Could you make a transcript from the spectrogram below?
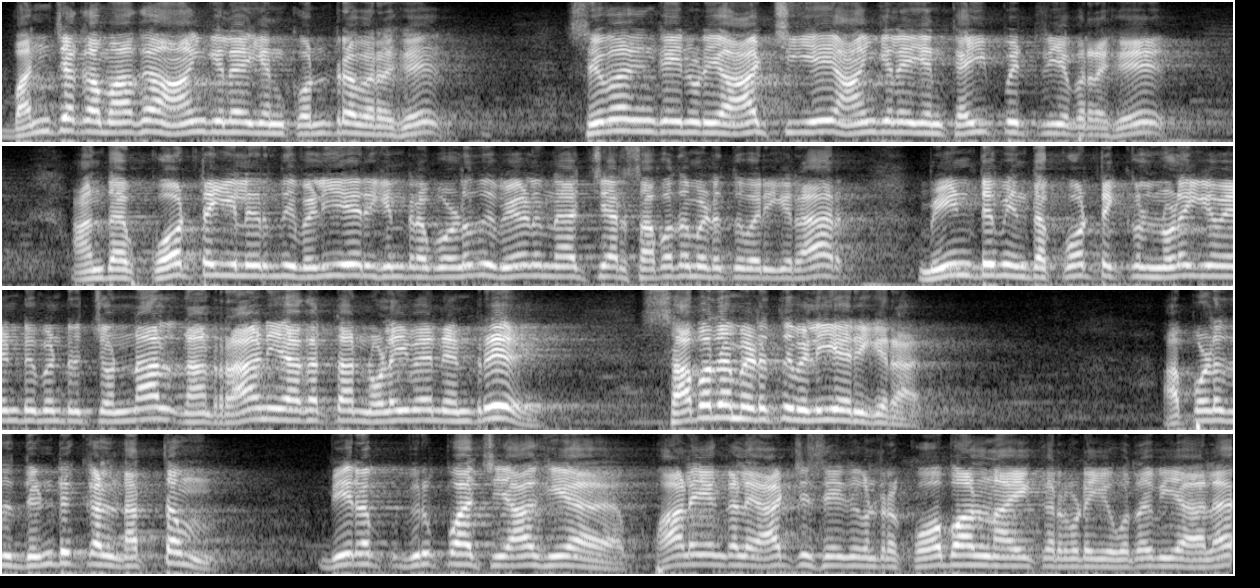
வஞ்சகமாக ஆங்கிலேயன் கொன்ற பிறகு சிவகங்கையினுடைய ஆட்சியை ஆங்கிலேயன் கைப்பற்றிய பிறகு அந்த கோட்டையிலிருந்து வெளியேறுகின்ற பொழுது வேலுநாச்சியார் சபதம் எடுத்து வருகிறார் மீண்டும் இந்த கோட்டைக்குள் நுழைய வேண்டும் என்று சொன்னால் நான் ராணியாகத்தான் நுழைவேன் என்று சபதம் எடுத்து வெளியேறுகிறார். அப்பொழுது திண்டுக்கல் நத்தம் வீர விருப்பாச்சி ஆகிய பாளையங்களை ஆட்சி செய்து கொண்ட கோபால் நாயக்கருடைய உதவியால்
